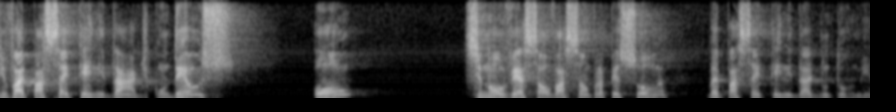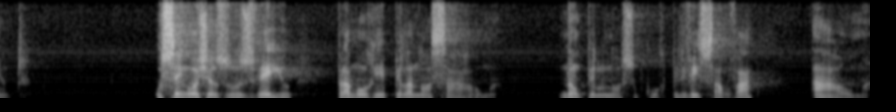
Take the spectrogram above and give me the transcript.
que vai passar a eternidade com Deus, ou, se não houver salvação para a pessoa, vai passar a eternidade no tormento. O Senhor Jesus veio para morrer pela nossa alma, não pelo nosso corpo. Ele veio salvar a alma.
